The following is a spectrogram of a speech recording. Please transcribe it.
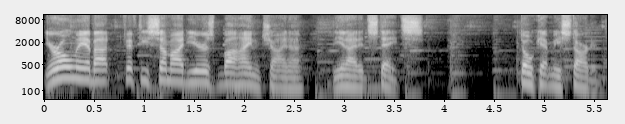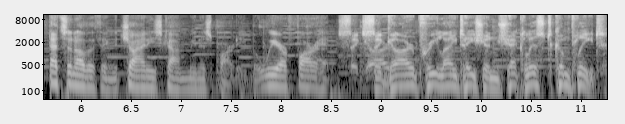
You're only about 50 some odd years behind China, the United States. Don't get me started. That's another thing, the Chinese Communist Party, but we are far ahead. Cigar, Cigar pre-lightation checklist complete.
